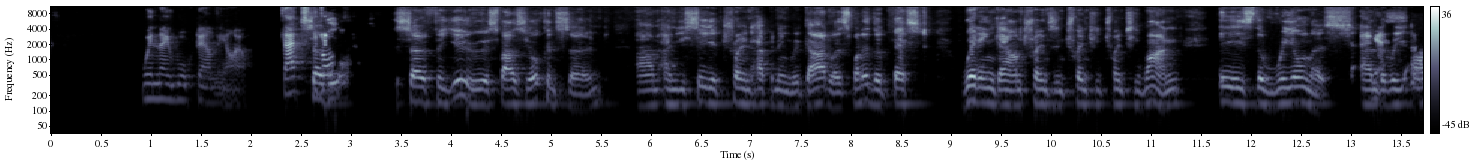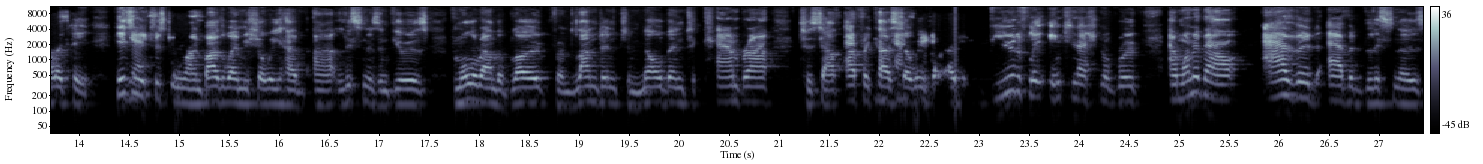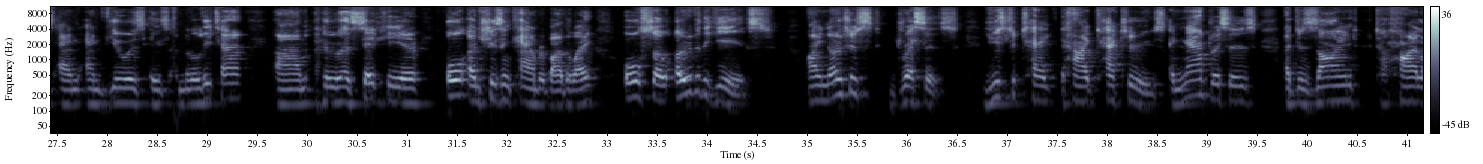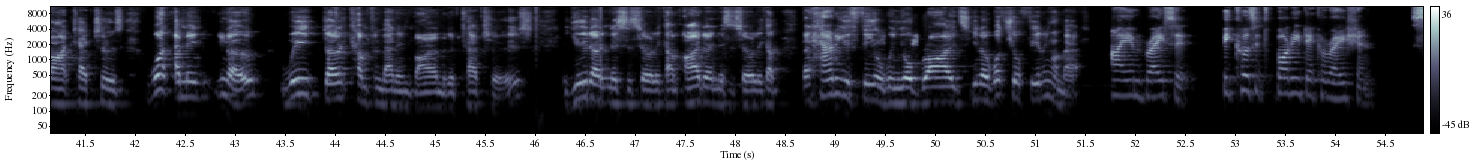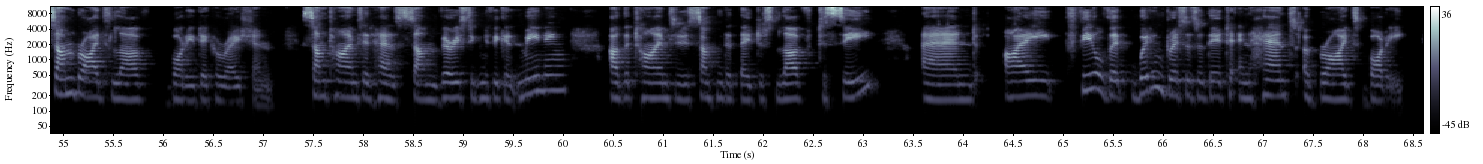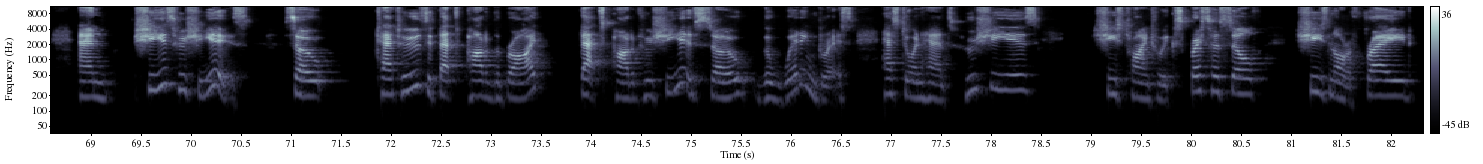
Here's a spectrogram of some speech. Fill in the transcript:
when they walk down the aisle. That's so, so for you, as far as you're concerned, um, and you see a trend happening regardless. One of the best wedding gown trends in 2021 is the realness and yes. the reality. Here's yes. an interesting one. By the way, Michelle, we have uh, listeners and viewers from all around the globe, from London to Melbourne to Canberra to South Africa. Fantastic. So we've got a beautifully international group. And one of our avid, avid listeners and, and viewers is Melita, um, who has said here, all, and she's in Canberra, by the way, also over the years, I noticed dresses used to take hide tattoos, and now dresses are designed to highlight tattoos. What I mean, you know, we don't come from that environment of tattoos. You don't necessarily come. I don't necessarily come. But how do you feel when your brides? You know, what's your feeling on that? I embrace it because it's body decoration. Some brides love body decoration. Sometimes it has some very significant meaning. Other times it is something that they just love to see. And I feel that wedding dresses are there to enhance a bride's body. And she is who she is. So, tattoos, if that's part of the bride, that's part of who she is. So, the wedding dress has to enhance who she is. She's trying to express herself. She's not afraid.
